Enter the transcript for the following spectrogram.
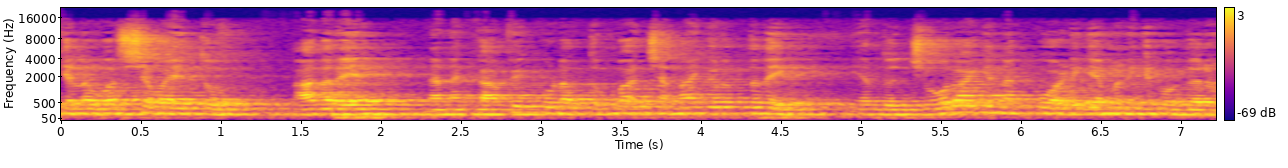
ಕೆಲ ವರ್ಷವಾಯಿತು. ಆದರೆ ನನ್ನ ಕಾಫಿ ಕೂಡ ತುಂಬ ಚೆನ್ನಾಗಿರುತ್ತದೆ ಎಂದು ಜೋರಾಗಿ ನಕ್ಕು ಅಡುಗೆ ಮನೆಗೆ ಹೋದರು.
